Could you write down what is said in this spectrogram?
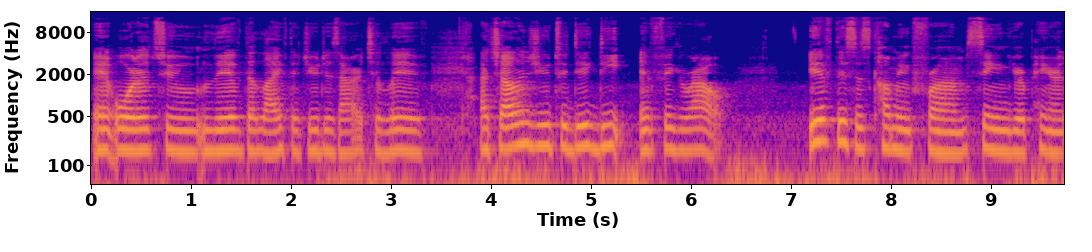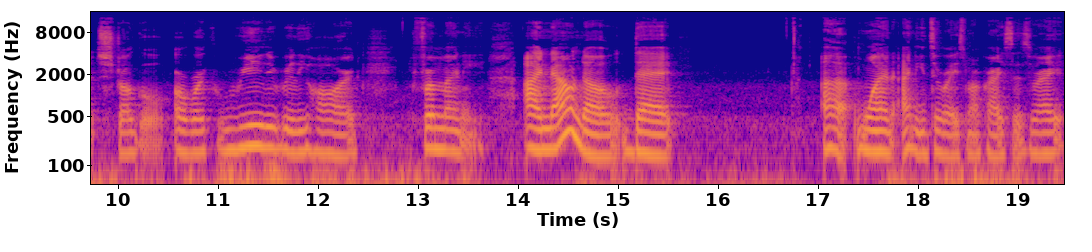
in order to live the life that you desire to live, I challenge you to dig deep and figure out if this is coming from seeing your parents struggle or work really, really hard for money. I now know that uh, one, I need to raise my prices, right?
